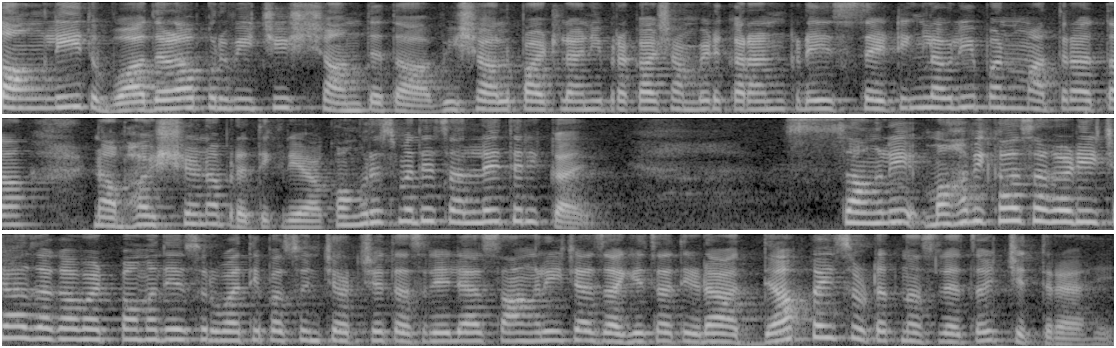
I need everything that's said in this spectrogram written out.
सांगलीत वादळापूर्वीची शांतता. विशाल पाटलांनी प्रकाश आंबेडकरांकडे सेटिंग लावली पण मात्र आता नाभाष्यनं प्रतिक्रिया. काँग्रेसमध्ये चाललंय तरी काय? सांगली महाविकास आघाडीच्या जागावाटपामध्ये सुरुवातीपासून चर्चेत असलेल्या सांगलीच्या जागेचा तिढा अद्याप काही सुटत नसल्याचं चित्र आहे.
